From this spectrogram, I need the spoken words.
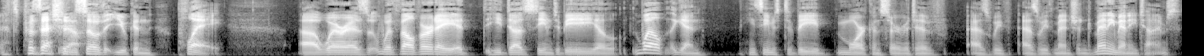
It's possession Yeah. so that you can play. Uh, whereas with Valverde, it, he does seem to be uh, well. Again, he seems to be more conservative, as we've as we've mentioned many many times.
